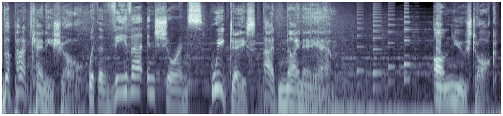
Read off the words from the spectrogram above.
The Pat Kenny Show with Aviva Insurance. Weekdays at 9 a.m. on Newstalk.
